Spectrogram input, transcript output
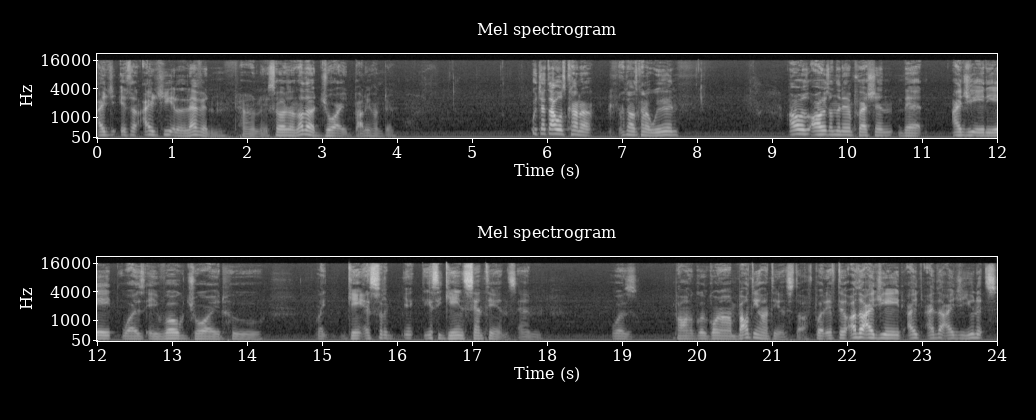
IG, it's an IG11 apparently. So it's another droid bounty hunter, which I thought was kind of I thought was kind of weird. I was always under the impression that IG88 was a rogue droid who, like, gained sort of I guess he gained sentience and was going on bounty hunting and stuff. But if the other IG8, other IG units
